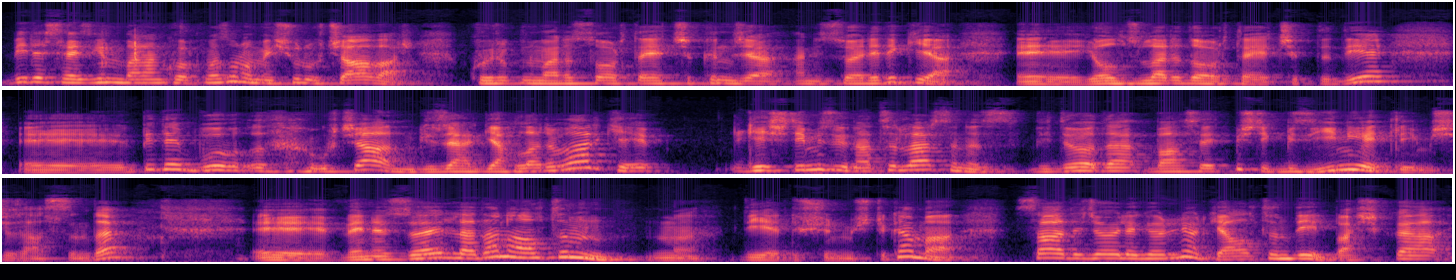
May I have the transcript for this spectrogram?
bir de Sezgin Baran Korkmaz'ın o meşhur uçağı var. Kuyruk numarası ortaya çıkınca hani söyledik ya e, yolcuları da ortaya çıktı diye. E, bir de bu uçağın güzergahları var ki geçtiğimiz gün hatırlarsınız videoda bahsetmiştik. Biz iyi niyetliymişiz aslında e, Venezuela'dan altın mı diye düşünmüştük ama sadece öyle görünüyor ki altın değil başka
